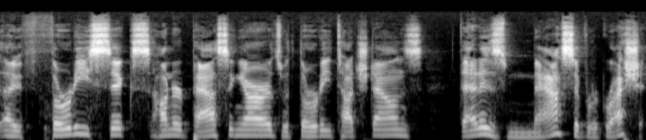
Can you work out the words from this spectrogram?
Uh, 3,600 passing yards with 30 touchdowns. That is massive regression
